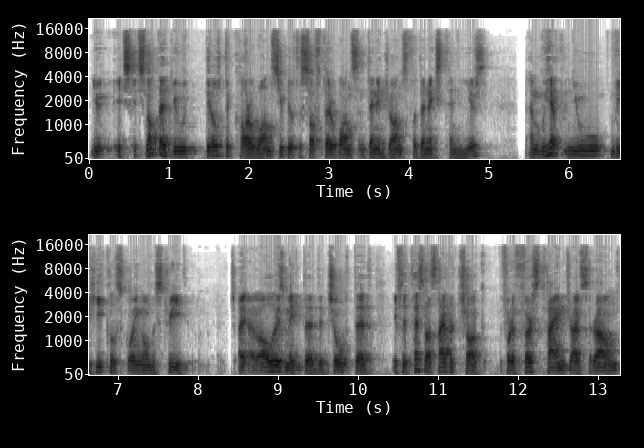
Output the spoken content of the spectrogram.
You, it's, it's not that you build the car once, you build the software once, and then it runs for the next 10 years. And we have new vehicles going on the street I, I always make the, the joke that if the Tesla Cybertruck for the first time drives around,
